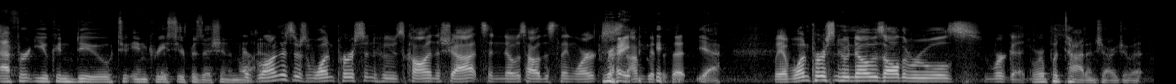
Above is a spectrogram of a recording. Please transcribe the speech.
effort you can do to increase your position in the As long as there's one person who's calling the shots and knows how this thing works, Right. I'm good with it. yeah, We have one person who knows all the rules. We're good. we'll put Todd in charge of it.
